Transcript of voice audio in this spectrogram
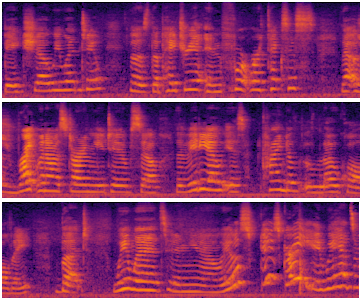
big show we went to. It was the Patriot in Fort Worth, Texas. That was right when I was starting YouTube, so the video is kind of low quality, but we went and you know it was it was great. We had some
